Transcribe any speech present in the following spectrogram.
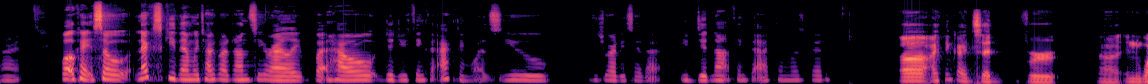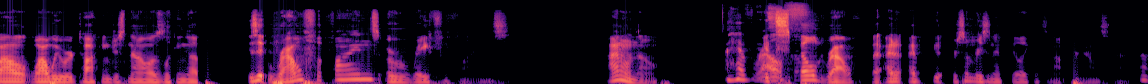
All right. Well, okay. So next key, then we talked about John C. Reilly, but how did you think the acting was? You did you already say that you did not think the acting was good? Uh, I think I'd said for, uh, and while while we were talking just now, I was looking up. Is it Ralph Fiennes or Rafe Fiennes? I don't know. I have Ralph. It's spelled Ralph, but I, I feel for some reason I feel like it's not pronounced that, Oh.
